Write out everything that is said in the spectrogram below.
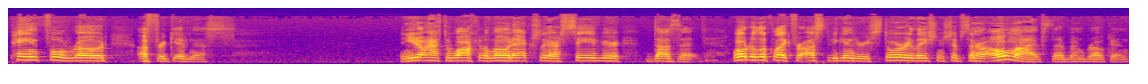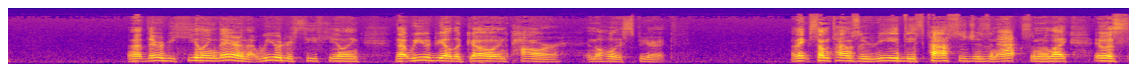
painful road of forgiveness. And you don't have to walk it alone. Actually, our Savior does it. What would it look like for us to begin to restore relationships in our own lives that have been broken? And that there would be healing there, and that we would receive healing, that we would be able to go in power in the Holy Spirit. I think sometimes we read these passages in Acts and we're like, it was,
